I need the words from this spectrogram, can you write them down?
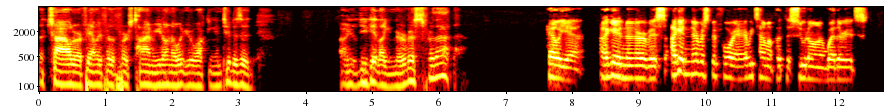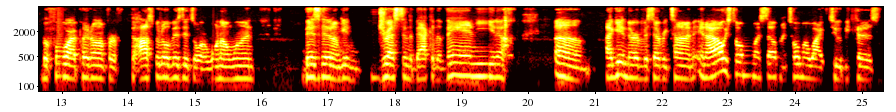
a child or a family for the first time and you don't know what you're walking into does it do you get like nervous for that? Hell yeah. I get nervous. I get nervous before every time I put the suit on, whether it's before I put it on for the hospital visits or one on one visit. I'm getting dressed in the back of the van, you know. Um, I get nervous every time. And I always told myself, and I told my wife too, because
